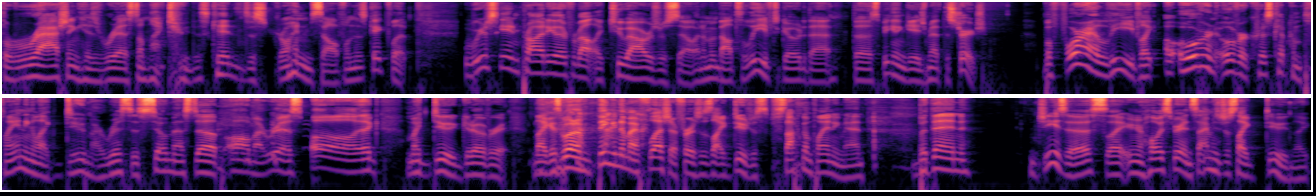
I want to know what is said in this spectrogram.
thrashing his wrist. I'm like, dude, this kid is destroying himself on this kickflip. We are skating probably together for about like two hours or so, and I'm about to leave to go to that the speaking engagement at this church before I leave, like over and over, Chris kept complaining, like, dude, my wrist is so messed up. Oh, my wrist. Oh, like, I'm like, dude, get over it. Like, it's what I'm thinking to my flesh at first is like, dude, just stop complaining, man. But then Jesus, like, your Holy Spirit me is just like, dude, like,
